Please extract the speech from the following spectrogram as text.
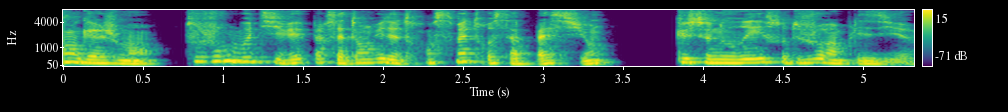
engagements, toujours motivés par cette envie de transmettre sa passion, que se nourrir soit toujours un plaisir.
